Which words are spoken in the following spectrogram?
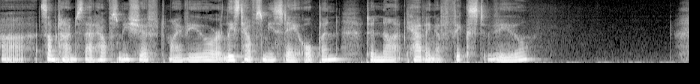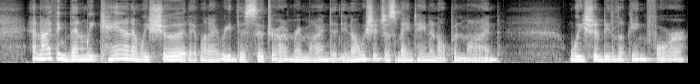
uh, sometimes that helps me shift my view, or at least helps me stay open to not having a fixed view. And I think then we can and we should. When I read this sutra, I'm reminded, you know, we should just maintain an open mind. We should be looking for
